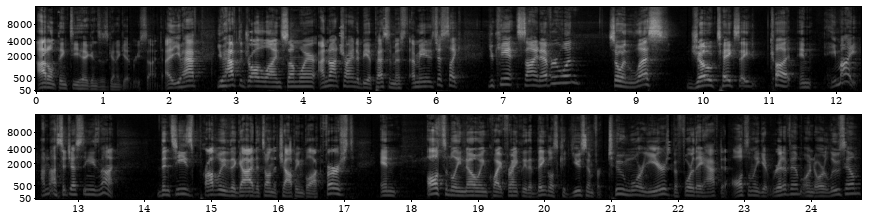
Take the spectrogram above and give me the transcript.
I don't think Tee Higgins is going to get re-signed. You have you have to draw the line somewhere. I'm not trying to be a pessimist. I mean, it's just like you can't sign everyone. So unless Joe takes a cut, and he might, I'm not suggesting he's not, then Tee's probably the guy that's on the chopping block first. And ultimately knowing, quite frankly, the Bengals could use him for two more years before they have to ultimately get rid of him or, or lose him,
